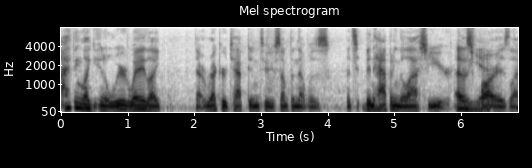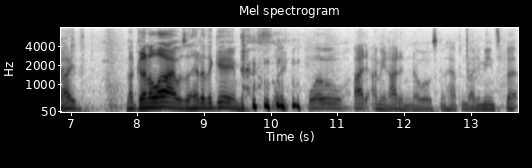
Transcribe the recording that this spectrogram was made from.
I think like in a weird way, like that record tapped into something that was that's been happening the last year. Oh, as yeah. far as like I, not gonna lie, I was ahead of the game. Like, whoa! I, I mean, I didn't know what was gonna happen by any means, but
